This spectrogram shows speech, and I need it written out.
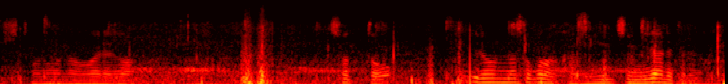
人の流れがちょっといろんなところから乱れてるな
